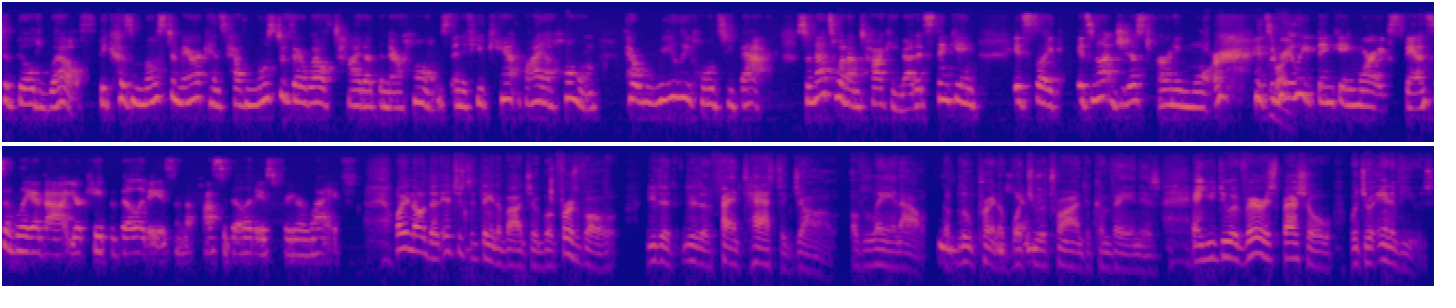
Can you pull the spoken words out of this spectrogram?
to build wealth because most Americans have most of their wealth tied up in their homes. And if you can't buy a home, that really holds you back. So that's what I'm talking about. It's thinking, it's like, it's not just earning more, it's right. really thinking more expansively about your capabilities and the possibilities for your life. Well, you know, the interesting thing about your book, first of all, you did, you did a fantastic job of laying out the mm, blueprint Thank of what you. are trying to convey in this. And you do it very special with your interviews.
